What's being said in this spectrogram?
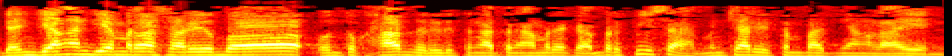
Dan jangan dia merasa ridha untuk hadir di tengah-tengah mereka, berpisah mencari tempat yang lain.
